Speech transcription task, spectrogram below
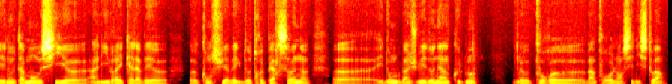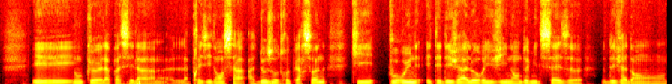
et notamment aussi un livret qu'elle avait conçu avec d'autres personnes. et donc, ben, je lui ai donné un coup de main. Pour, ben, pour relancer l'histoire. Et donc, elle a passé la, la présidence à, à, deux autres personnes qui, pour une, étaient déjà à l'origine en 2016 déjà dans,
